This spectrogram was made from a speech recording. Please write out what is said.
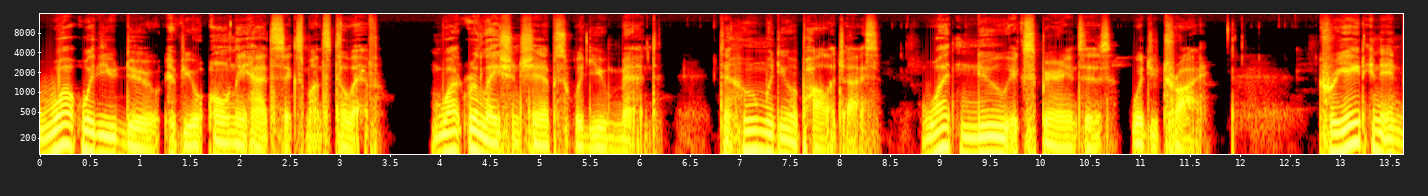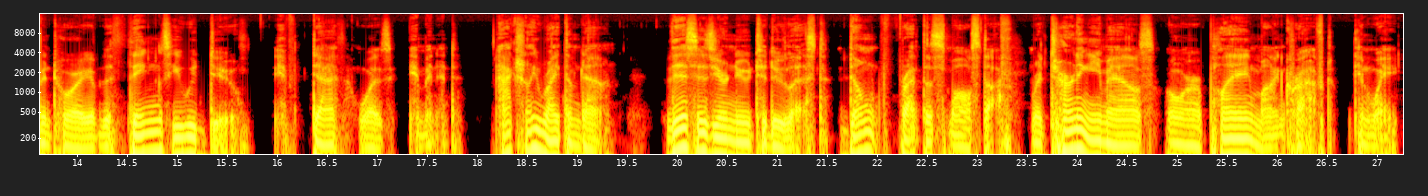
What would you do if you only had six months to live? What relationships would you mend? To whom would you apologize? What new experiences would you try? Create an inventory of the things you would do if death was imminent. Actually write them down. This is your new to do list. Don't fret the small stuff. Returning emails or playing Minecraft can wait.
